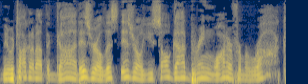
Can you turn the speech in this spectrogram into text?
I mean, we're talking about the God, Israel. This Israel, you saw God bring water from a rock.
